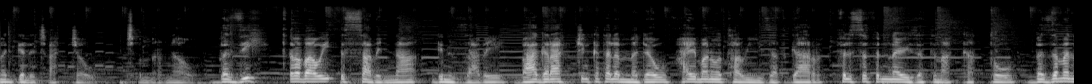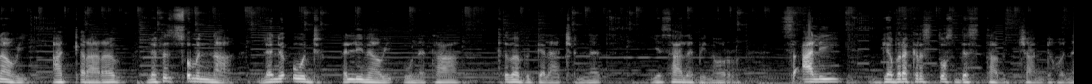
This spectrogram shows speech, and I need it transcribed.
መገለጫቸው ጭምር ነው። በዚህ ጥበባዊ እሳቤና ግንዛቤ በሀገራችን ከተለመደው ሃይማኖታዊ ይዘት ጋር ፍልስፍናዊ ይዘትን አካቶ በዘመናዊ አቀራረብ ለፍጹምና ለንዑድ ሕሊናዊ እውነታ ጥበብ ገላጭነት የሳለ ቢኖር ሰዓሊ ገብረ ክርስቶስ ደስታ ብቻ እንደሆነ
